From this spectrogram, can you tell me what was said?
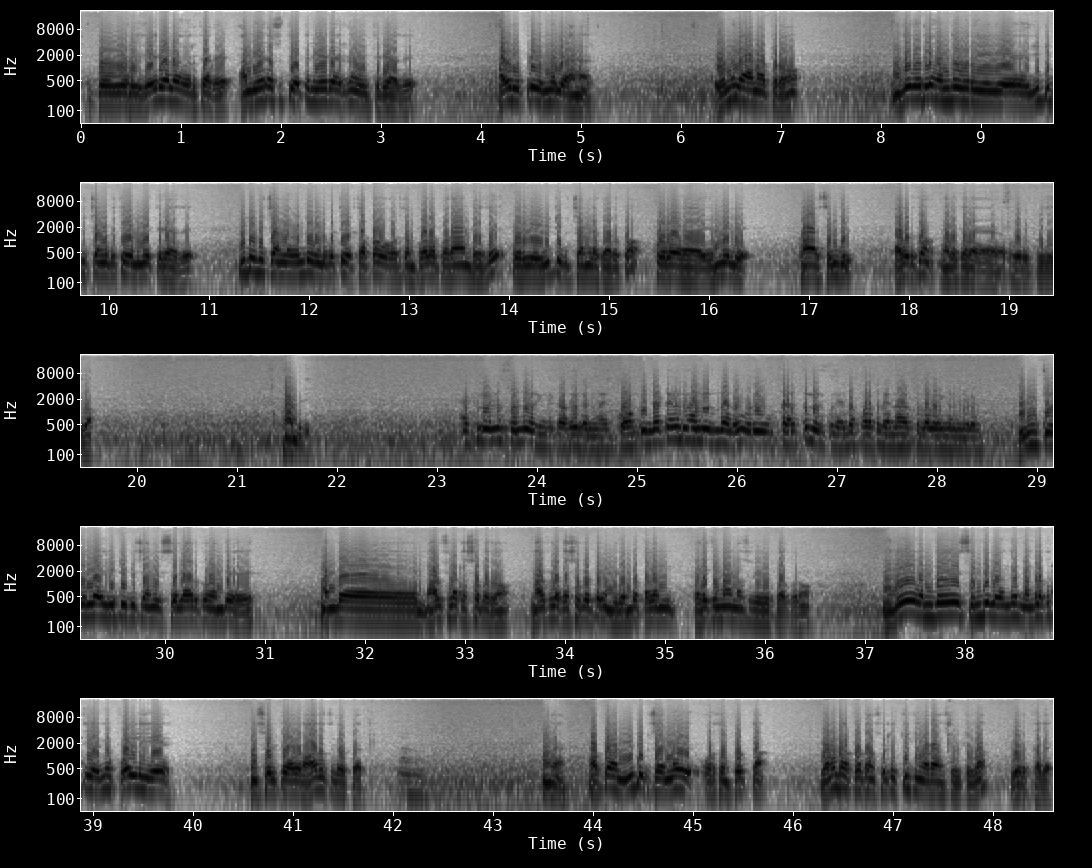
இப்போ ஒரு ஏரியாவில் இருக்காரு. அந்த ஏரியா சுற்றி எத்தனை ஏரியா இருக்குன்னு அவருக்கு தெரியாது. அவர் எப்படி எம்எல்ஏ ஆனார்? எம்எல்ஏ ஆன அப்புறம் இதுவரையிலும் வந்து ஒரு யூடியூப் சேனலை பற்றி ஒன்றுமே தெரியாது. யூடியூப் சேனலில் வந்து உன்னை பற்றி ஒரு தப்பாக ஒருத்தன் போட போகிறான்றது ஒரு யூடியூப் சேனலுக்காருக்கும் ஒரு எம்எல்ஏ செந்தில் அவருக்கும் நடக்கிற ஒரு இதுதான். காமெடி. ஆக்சுவலி என்ன சொல்ல வரீங்க கதையில? என்ன டைம் வேல்யூ இருந்தாலும் ஒரு கருத்தும் இருக்குல்ல எந்த படத்துல என்ன சொல்ல வரீங்கிறது இன்னைக்கு உள்ள யூடியூப் சேனல்ஸ் எல்லாருக்கும் வந்து நம்ம நாள் ஃபுல்லாக கஷ்டப்படுறோம். நாள் ஃபுல்லாக கஷ்டப்பட்டு நமக்கு எந்த பலன் கிடைக்குமான்னு சொல்லி எதிர்பார்க்குறோம். இதே வந்து செந்தில் வந்து நம்மளை பற்றி எதுவுமே போடலையே சொல்லிட்டு அவர் ஆர்வத்தில் இருப்பார். அப்போ அந்த யூடியூப் சேனலில் ஒருத்தன் போட்டான். எவன்டா போட்டான்னு சொல்லிட்டு தூக்கி நடான்னு சொல்லிட்டு தான் ஒரு கதை.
